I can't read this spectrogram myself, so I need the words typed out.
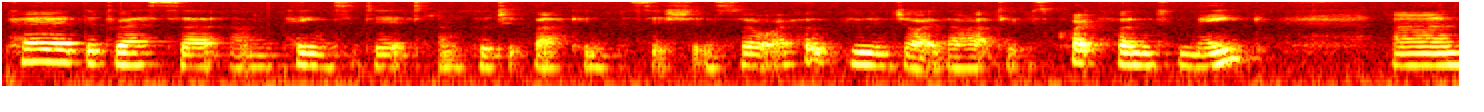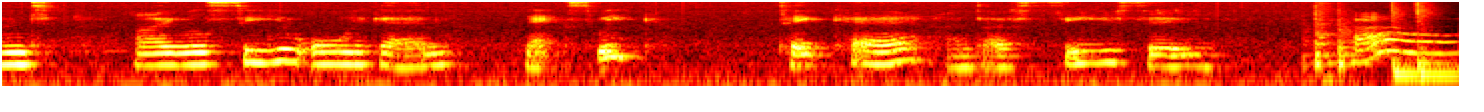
prepared the dresser and painted it and put it back in position. So I hope you enjoy that. It was quite fun to make and I will see you all again next week. Take care and I'll see you soon. Bye.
